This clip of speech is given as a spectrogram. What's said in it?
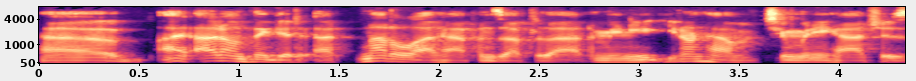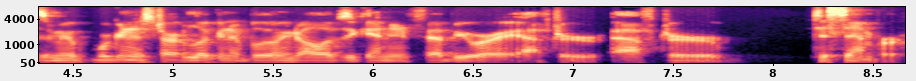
Uh, I, I, don't think it. Uh, not a lot happens after that. I mean, you, you don't have too many hatches. I mean, we're going to start looking at blue winged olives again in February after after December.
